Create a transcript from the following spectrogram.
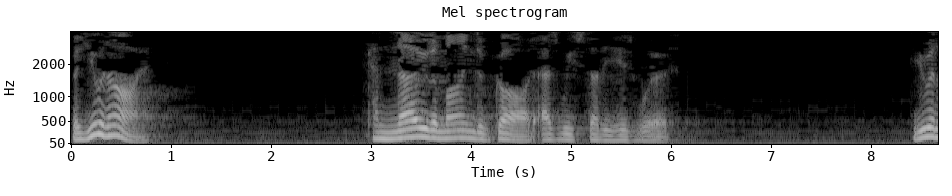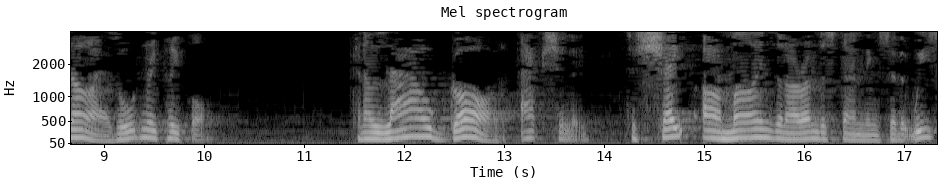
But you and I can know the mind of God as we study His Word. You and I, as ordinary people, can allow God actually to shape our minds and our understanding so that we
